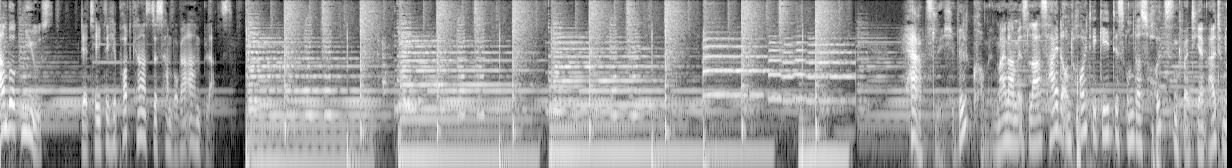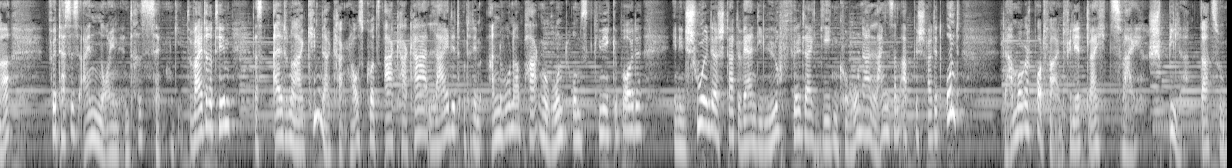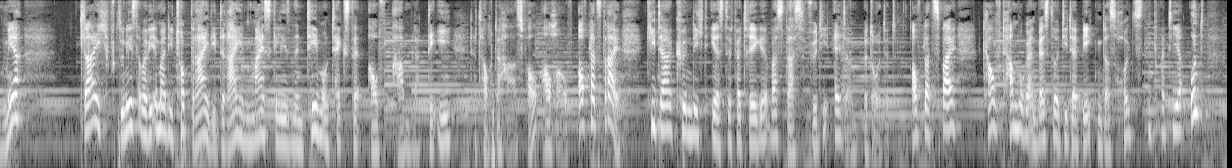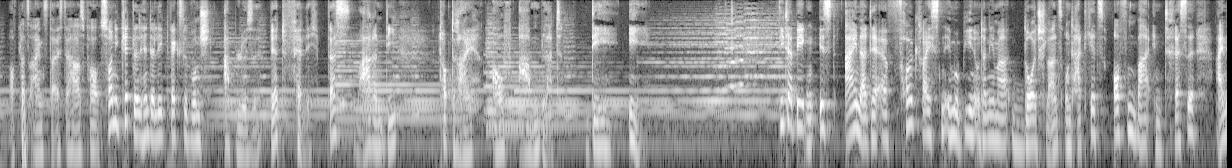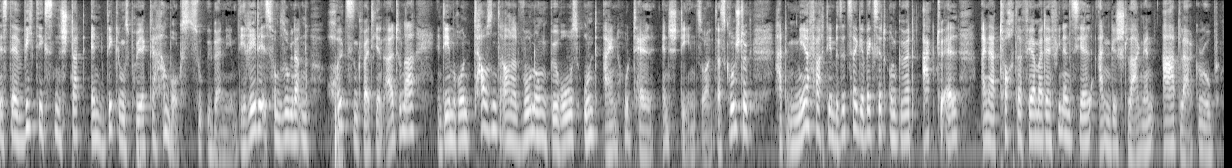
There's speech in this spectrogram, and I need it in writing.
Hamburg News, der tägliche Podcast des Hamburger Abendblatts. Herzlich willkommen. Mein Name ist Lars Heider und heute geht es um das Holstenquartier in Altona, für das es einen neuen Interessenten gibt. Weitere Themen: Das Altonaer Kinderkrankenhaus, kurz AKK, leidet unter dem Anwohnerparken rund ums Klinikgebäude. In den Schulen der Stadt werden die Luftfilter gegen Corona langsam abgeschaltet und der Hamburger Sportverein verliert gleich zwei Spieler. Dazu mehr. Gleich zunächst aber wie immer die Top 3, die drei meistgelesenen Themen und Texte auf abendblatt.de. Da taucht der HSV auch auf. Auf Platz 3, Kita kündigt erste Verträge, was das für die Eltern bedeutet. Auf Platz 2, kauft Hamburger Investor Dieter Beken das Holstenquartier und auf Platz 1, da ist der HSV. Sonny Kittel hinterlegt Wechselwunsch, Ablöse wird fällig. Das waren die Top 3 auf abendblatt.de. Dieter Beken ist einer der erfolgreichsten Immobilienunternehmer Deutschlands und hat jetzt offenbar Interesse, eines der wichtigsten Stadtentwicklungsprojekte Hamburgs zu übernehmen. Die Rede ist vom sogenannten Holzenquartier in Altona, in dem rund 1300 Wohnungen, Büros und ein Hotel entstehen sollen. Das Grundstück hat mehrfach den Besitzer gewechselt und gehört aktuell einer Tochterfirma der finanziell angeschlagenen Adler Group.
